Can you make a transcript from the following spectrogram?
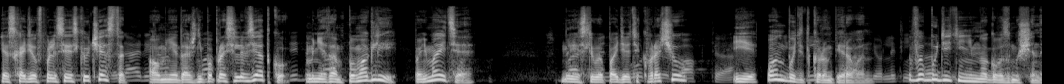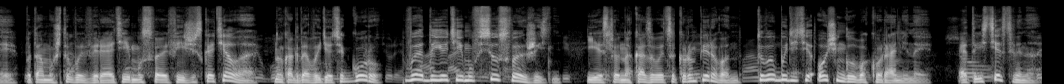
я сходил в полицейский участок, а у меня даже не попросили взятку, мне там помогли, понимаете? Но если вы пойдете к врачу, и он будет коррумпирован, вы будете немного возмущены, потому что вы вверяете ему свое физическое тело. Но когда вы идете к гуру, вы отдаете ему всю свою жизнь. И если он оказывается коррумпирован, то вы будете очень глубоко ранены. Это естественно.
